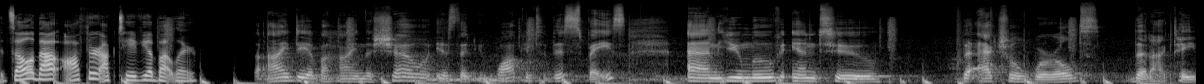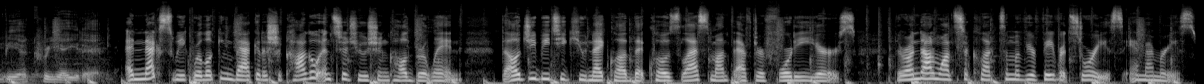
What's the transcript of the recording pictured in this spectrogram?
It's all about author Octavia Butler. The idea behind the show is that you walk into this space and you move into the actual worlds that Octavia created. And next week, we're looking back at a Chicago institution called Berlin, the LGBTQ nightclub that closed last month after 40 years. The Rundown wants to collect some of your favorite stories and memories.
